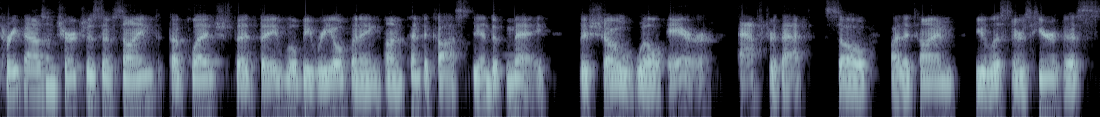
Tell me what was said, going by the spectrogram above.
3,000 churches have signed a pledge that they will be reopening on Pentecost, the end of May. This show will air after that. So by the time you listeners hear this,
